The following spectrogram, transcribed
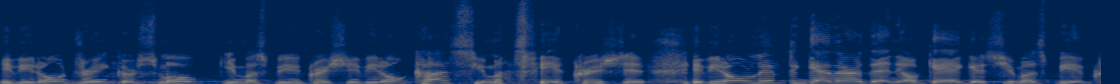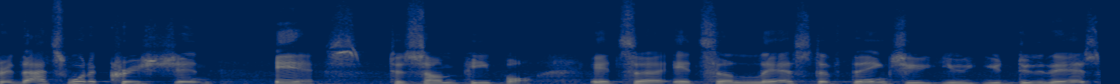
If you don't drink or smoke, you must be a Christian. If you don't cuss, you must be a Christian. If you don't live together, then okay, I guess you must be a Christian. That's what a Christian is to some people. It's a, it's a list of things. You, you, you do this,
